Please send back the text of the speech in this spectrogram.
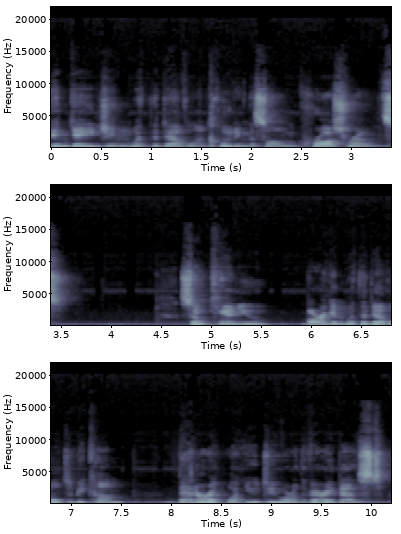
engaging with the devil, including the song Crossroads. So, can you bargain with the devil to become better at what you do or the very best?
